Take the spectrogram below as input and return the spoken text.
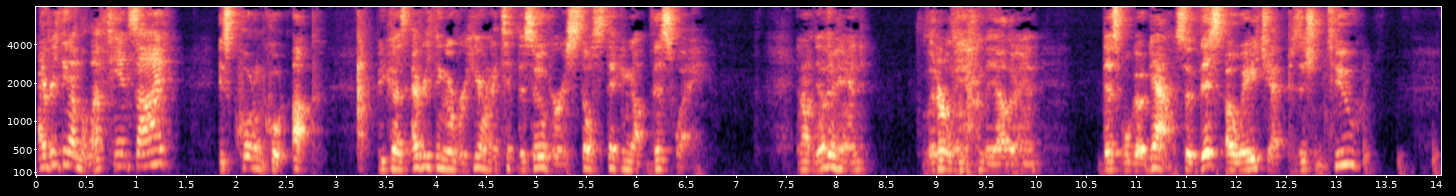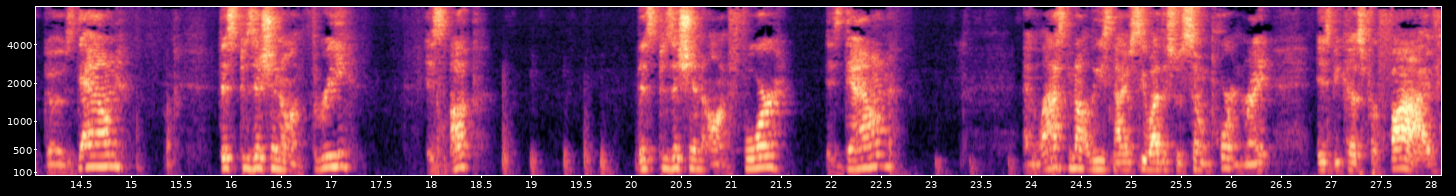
everything on the left-hand side is quote unquote up because everything over here, when I tip this over, is still sticking up this way. And on the other hand, literally on the other hand, this will go down. So this OH at position two goes down. This position on three is up. This position on four is down. And last but not least, now you'll see why this was so important, right? Is because for five,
